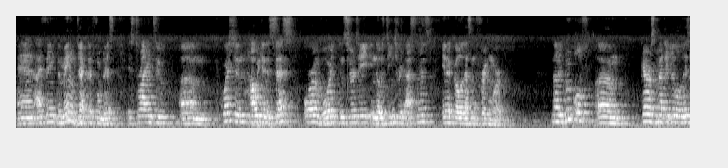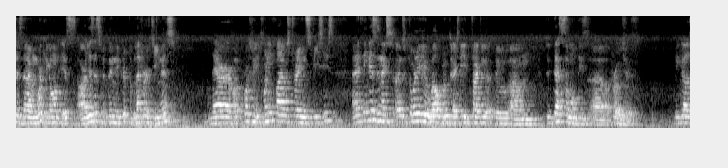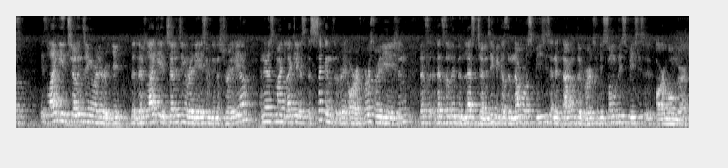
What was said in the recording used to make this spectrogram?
and I think the main objective from this is trying to um, question how we can assess or avoid uncertainty in those gene tree estimates in a coalescent framework. Now the group of um, charismatic little lizards that I'm working on is are lizards within the Cryptoblepharus genus. There are approximately 25 Australian species and I think this is an extraordinarily well group to actually try to, to, um, to test some of these uh, approaches. Because it's likely a challenging there's likely a challenging radiation within Australia, and there's might likely a, a second or a first radiation that's, that's a little bit less challenging because the number of species and the time of divergence between some of these species are longer.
